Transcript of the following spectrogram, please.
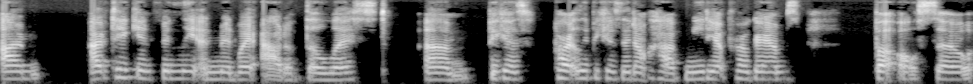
I'm I've taken Findlay and Midway out of the list um, because partly because they don't have media programs, but also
